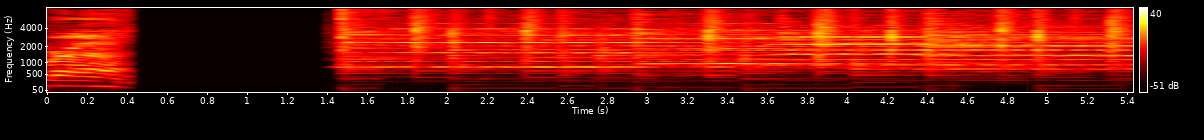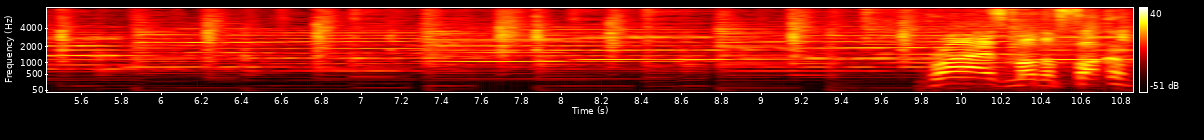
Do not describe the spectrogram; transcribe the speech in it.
Bruh. Surprise, motherfucker.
